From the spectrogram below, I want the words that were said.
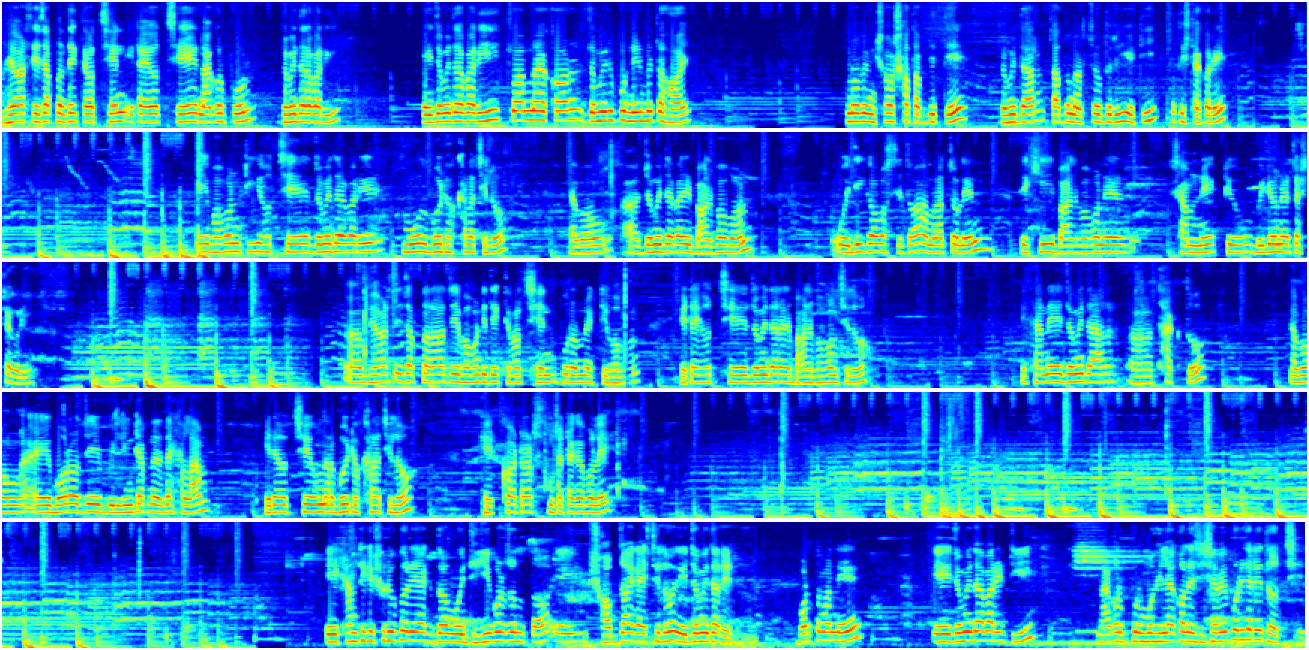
Viewers এই যে আপনারা দেখতে পাচ্ছেন, এটাই হচ্ছে নাগরপুর জমিদার বাড়ি। এই জমিদার বাড়ি চুয়ান্ন একর জমির উপর নির্মিত হয়। ঊনবিংশ শতাব্দীতে জমিদার যাদুনাথ চৌধুরী এটি প্রতিষ্ঠা করে। এই ভবনটি হচ্ছে জমিদার বাড়ির মূল বৈঠকখানা ছিল এবং জমিদার বাড়ির বাসভবন। ওই দিকে অবস্থিত, আমরা চলেন দেখি বাসভবনের সামনে একটু ভিডিও নেওয়ার চেষ্টা করি। ভিওয়ার্স যে আপনারা যে ভবনটি দেখতে পাচ্ছেন, পুরনো একটি ভবন, এটাই হচ্ছে জমিদারের বাসভবন ছিল। এখানে জমিদার থাকতো এবং এই বড় যে বিল্ডিংটা আপনাদের দেখালাম, এটা হচ্ছে ওনার বৈঠকখানা ছিল হেডকোয়ার্টার্স যেটাকে বলে। এইখান থেকে শুরু করে একদম ওই দিঘি পর্যন্ত এই সব জায়গায় ছিল এই জমিদারের। বর্তমানে এই জমিদার বাড়িটি নাগরপুর মহিলা কলেজ হিসাবে পরিচালিত হচ্ছে।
